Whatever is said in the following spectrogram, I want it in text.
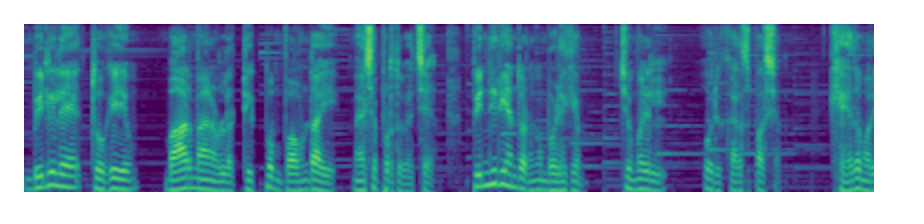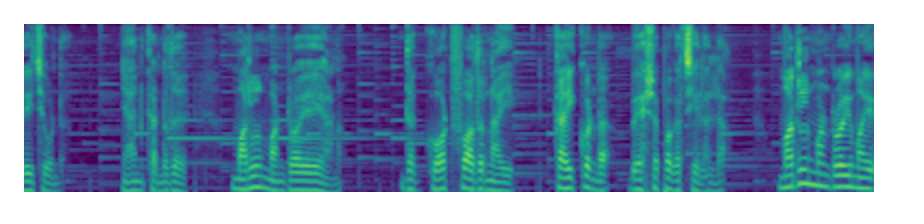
ബില്ലിലെ തുകയും ബാർമാനുള്ള ടിപ്പും പൗണ്ടായി മേശപ്പുറത്ത് വെച്ച് പിന്തിരിയാൻ തുടങ്ങുമ്പോഴേക്കും ചുമലിൽ ഒരു കരസ്പർശം. ഖേദമറിയിച്ചുകൊണ്ട് ഞാൻ കണ്ടത് മറൽ മൺട്രോയെയാണ് ദ ഗോഡ് ഫാദറിനായി കൈക്കൊണ്ട വേഷപ്പകർച്ചയിലല്ല. മറൽ മൺട്രോയുമായി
